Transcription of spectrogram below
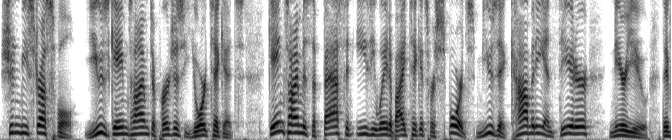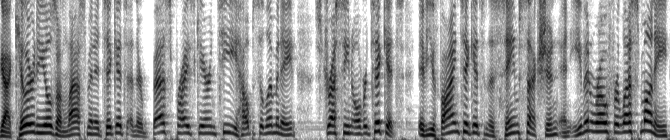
shouldn't be stressful. Use Game Time to purchase your tickets. Game Time is the fast and easy way to buy tickets for sports, music, comedy, and theater near you. They've got killer deals on last minute tickets, and their best price guarantee helps eliminate stressing over tickets. If you find tickets in the same section and even row for less money,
